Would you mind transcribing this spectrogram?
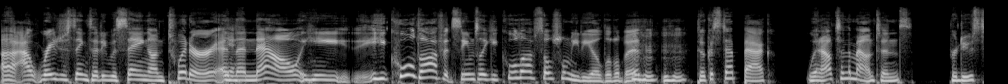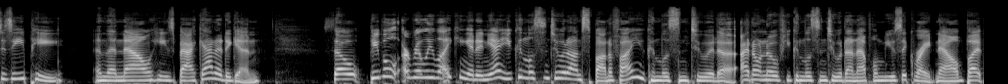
uh, outrageous things that he was saying on Twitter and Yeah. then now he he cooled off it seems like he cooled off social media a little bit Mm-hmm, took a step back went out to the mountains produced his EP and then now he's back at it again so people are really liking it, and yeah, you can listen to it on Spotify. You can listen to it. Uh, I don't know if you can listen to it on Apple Music right now, but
